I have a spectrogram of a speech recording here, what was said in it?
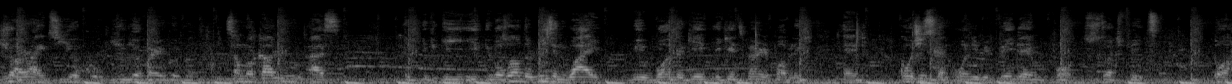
You are right. You're good. You're very good. But Samuel Kalu has It, was one of the reasons why we won the game against Benin Republic, and coaches can only repay them for such feats. But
